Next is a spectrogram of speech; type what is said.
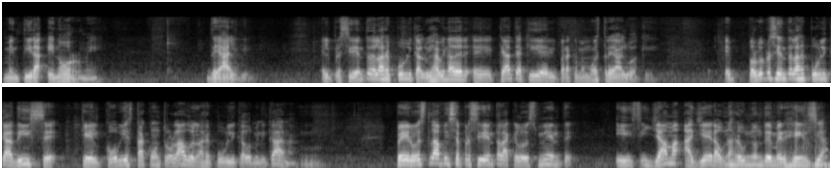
mentira enorme de alguien. El presidente de la República, Luis Abinader, eh, quédate aquí, Eri, para que me muestre algo aquí. El propio presidente de la República dice que el COVID está controlado en la República Dominicana. Pero es la vicepresidenta la que lo desmiente y, y llama ayer a una reunión de emergencia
